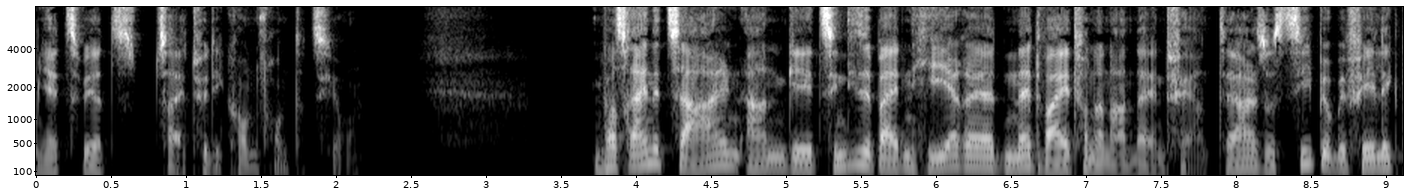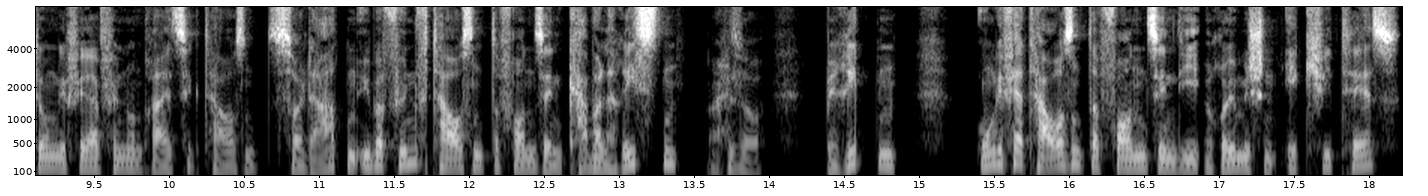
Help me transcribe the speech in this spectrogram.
jetzt wird's Zeit für die Konfrontation. Was reine Zahlen angeht, sind diese beiden Heere nicht weit voneinander entfernt. Ja, also Scipio befehligt ungefähr 35.000 Soldaten, über 5.000 davon sind Kavalleristen, also Beritten, ungefähr 1.000 davon sind die römischen Equites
